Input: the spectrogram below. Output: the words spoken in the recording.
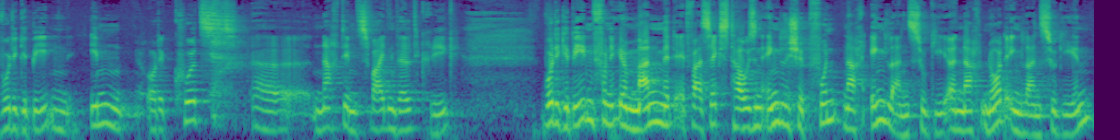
wurde gebeten, im oder kurz äh, nach dem Zweiten Weltkrieg, wurde gebeten von ihrem Mann mit etwa 6000 englische Pfund nach England zu gehen, äh, nach Nordengland zu gehen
